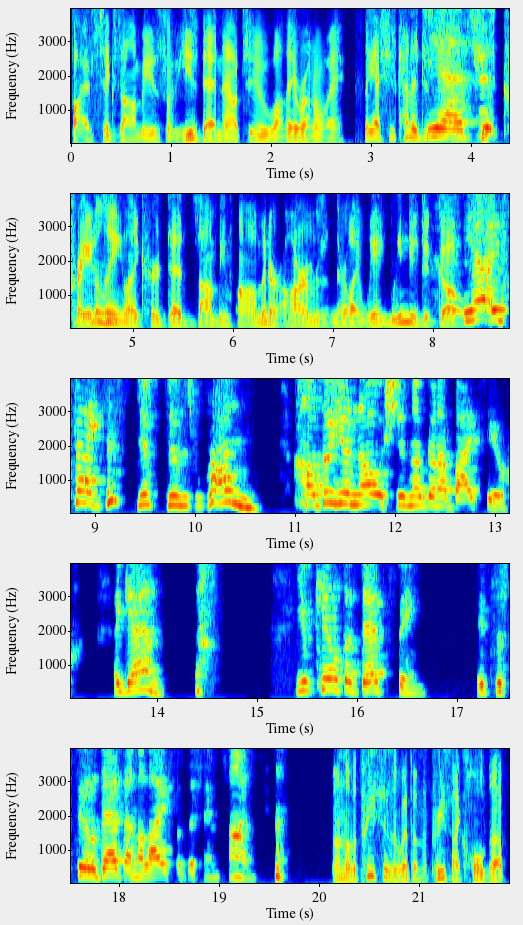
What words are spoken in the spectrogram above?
five, six zombies. So he's dead now too while they run away. But yeah, she's kind of just Yes. she's it- cradling like her dead zombie mom in her arms, and they're like, "We we need to go." Yeah, it's like just just just run. How do you know she's not gonna bite you? Again, you killed a dead thing. It's still dead and alive at the same time. Oh no, the priest isn't with them. The priest like hold up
